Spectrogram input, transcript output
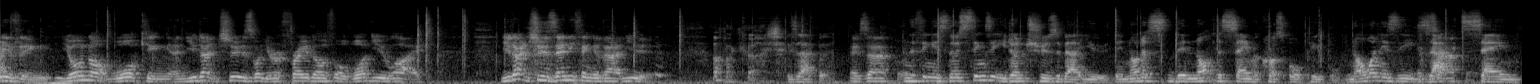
breathing. You're not walking, and you don't choose what you're afraid of or what you like. You don't choose anything about you. Oh my gosh. Exactly. Exactly. And the thing is, those things that you don't choose about you, they're not a, they're not the same across all people. No one is the exact Exactly. same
